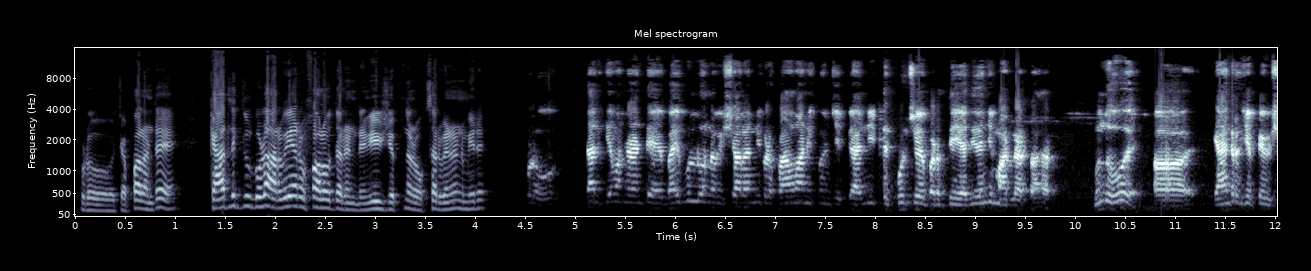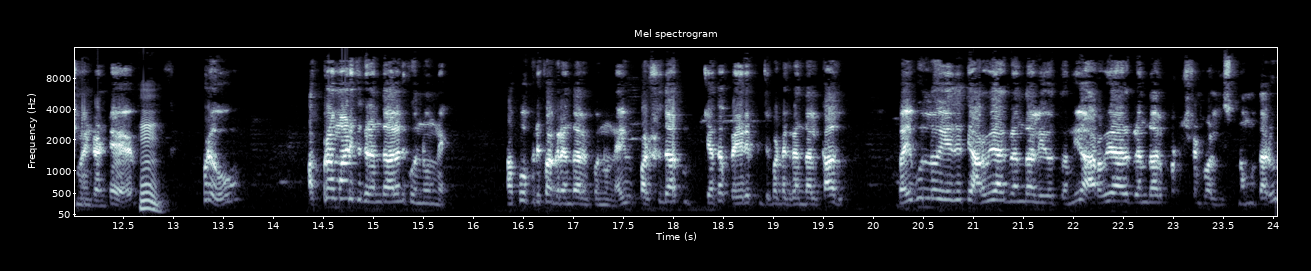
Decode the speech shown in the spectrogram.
ఇప్పుడు చెప్పాలంటే క్యాథలిక్లు కూడా అరవై ఆరు ఫాలో అవుతారండి. నేను చెప్తున్నాను ఒకసారి వినండి మీరే. ఇప్పుడు దానికి ఏమంటారంటే బైబిల్లో ఉన్న విషయాలన్నీ కూడా ప్రామాణికం అని చెప్పి అన్ని కూర్చోబడతాయి అది ఇది అని మాట్లాడుతున్నారు. ముందు యాంకర్ చెప్పే విషయం ఏంటంటే. ఇప్పుడు అప్రామాణిక గ్రంథాలని కొన్ని ఉన్నాయి. అపోక్రిఫా గ్రంథాలు కొన్ని ఉన్నాయి. అవి పరిశుధాత్మ చేత ప్రేరేపించబడ్డ గ్రంథాలు కాదు. బైబిల్లో ఏదైతే అరవై ఆరు గ్రంథాలు ఏవవుతున్నాయో అరవై ఆరు గ్రంథాలు ప్రొటెస్టెంట్ వాళ్ళు తీసుకుని నమ్ముతారు.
